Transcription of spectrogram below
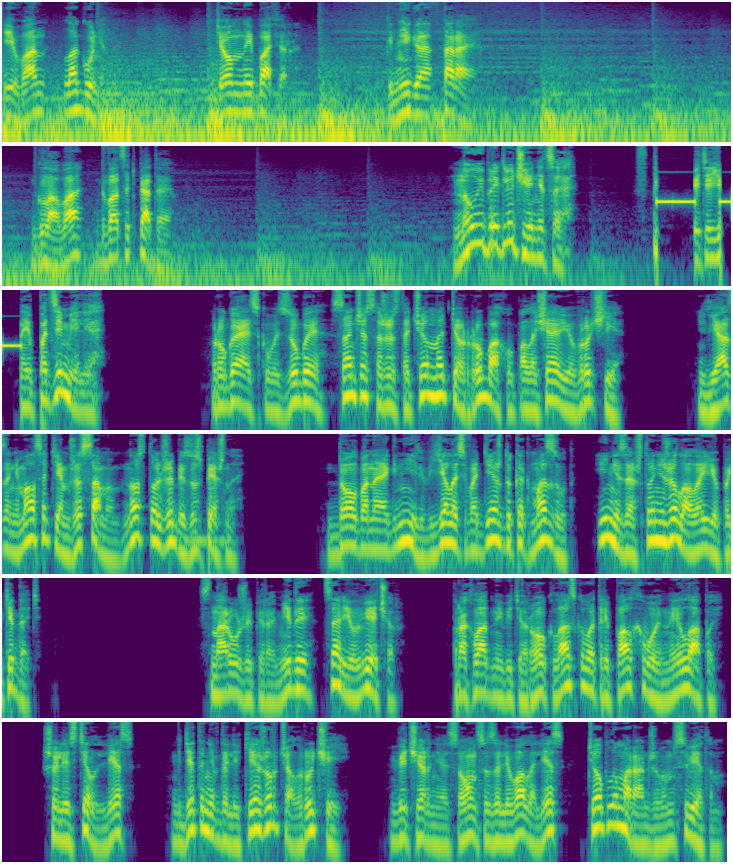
Иван Лагунин. Темный бафер. Книга вторая. Глава 25. Ну и приключенница. В эти ебаные подземелья. Ругаясь сквозь зубы, Санчес ожесточенно тер рубаху, полощая ее в ручье. Я занимался тем же самым, но столь же безуспешно. Долбаная гниль въелась в одежду, как мазут, и ни за что не желала ее покидать. Снаружи пирамиды царил вечер. Прохладный ветерок ласково трепал хвойные лапы. Шелестел лес, где-то невдалеке журчал ручей. Вечернее солнце заливало лес теплым оранжевым светом.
